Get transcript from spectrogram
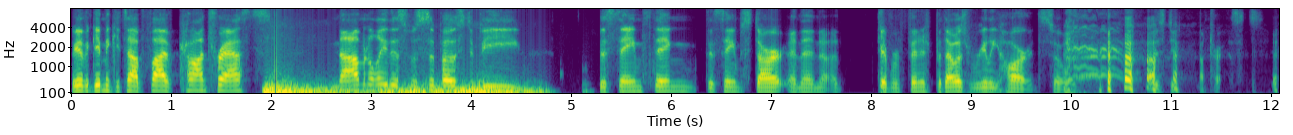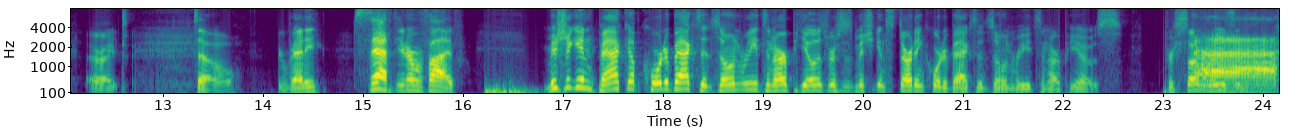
We have a gimmicky top five contrasts. Nominally, this was supposed to be the same thing, the same start, and then a different finish, but that was really hard. So just do contrasts. All right. So, you ready? Seth, you're number five. Michigan backup quarterbacks at zone reads and RPOs versus Michigan starting quarterbacks at zone reads and RPOs. For some Ah.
